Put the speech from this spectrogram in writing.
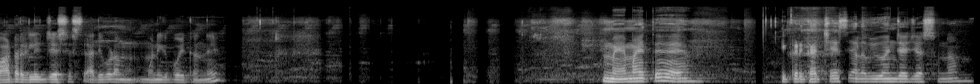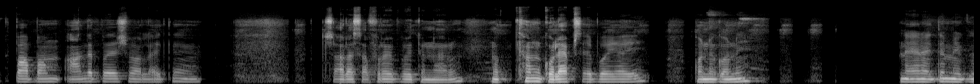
వాటర్ రిలీజ్ చేసేస్తే అది కూడా మునిగిపోతుంది. మేమైతే ఇక్కడికి వచ్చేసి అలా వ్యూ ఎంజాయ్ చేస్తున్నాం. పాపం ఆంధ్రప్రదేశ్ వాళ్ళు అయితే చాలా సఫర్ అయిపోతున్నారు. మొత్తం కొలాప్స్ అయిపోయాయి కొన్ని కొన్ని. నేనైతే మీకు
